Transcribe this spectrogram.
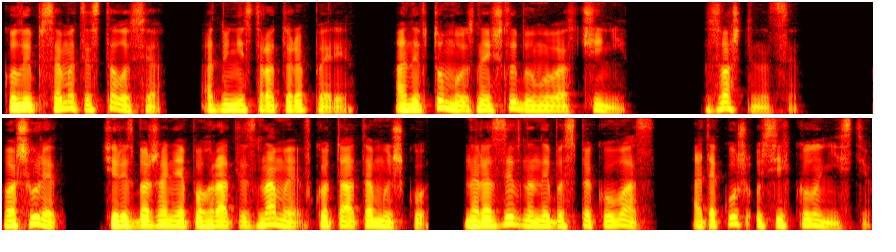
коли б саме це сталося, адміністратора Пері, а не в тому, знайшли б ми вас чи ні. Зважте на це. Ваш уряд, через бажання пограти з нами в кота та мишку, наразив на небезпеку вас, а також усіх колоністів.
